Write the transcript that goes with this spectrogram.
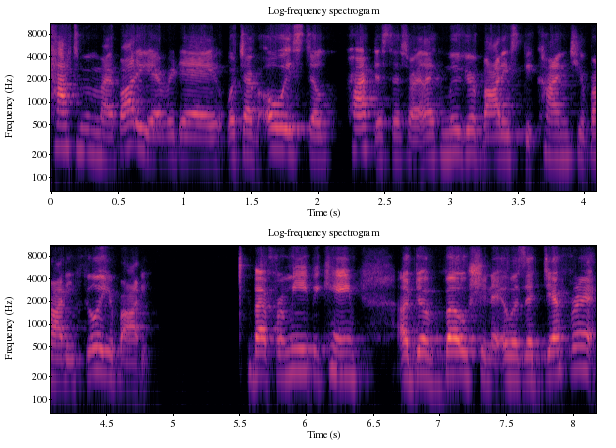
have to move my body every day, which I've always still practiced this, right? Like move your body, speak kind to your body, feel your body but for me it became a devotion. It was a different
